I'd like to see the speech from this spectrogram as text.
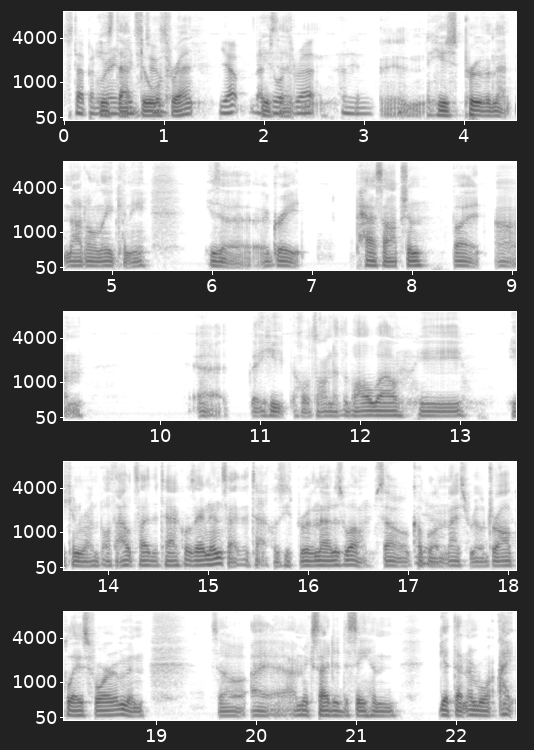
step in He's where he that dual to. threat. Yep, that He's dual that- threat. And and he's proven that not only can he he's a, a great pass option but um uh, that he holds on to the ball well he he can run both outside the tackles and inside the tackles he's proven that as well so a couple Yeah. of nice real draw plays for him and so i i'm excited to see him get that number one i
